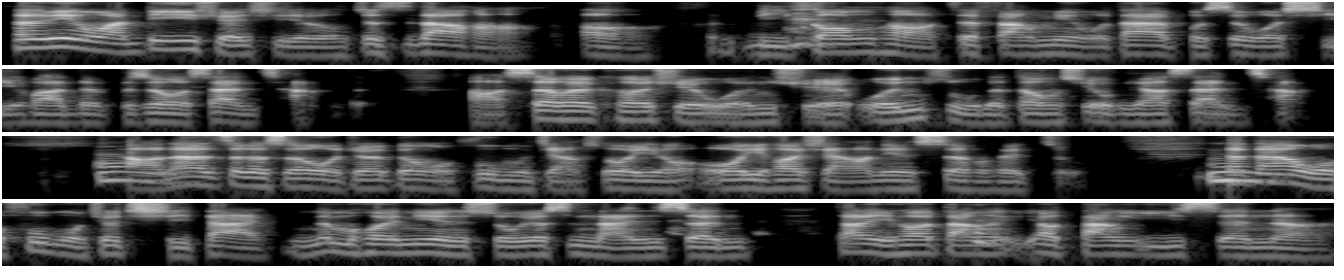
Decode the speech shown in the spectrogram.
但是念完第一学期，我就知道哈，哦，理工哈这方面我大概不是我喜欢的，不是我擅长的啊。社会科学、文学、文组的东西我比较擅长。好，那这个时候我就会跟我父母讲说，以后我以后想要念社会组。那当然，我父母就期待你那么会念书，又是男生，当然以后当要当医生啊。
